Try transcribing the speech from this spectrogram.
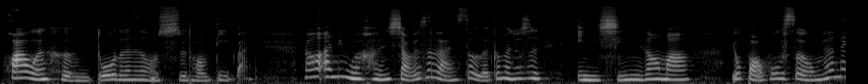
花纹很多的那种石头地板。然后安定纹很小，又是蓝色的，根本就是隐形，你知道吗？有保护色。我们在那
